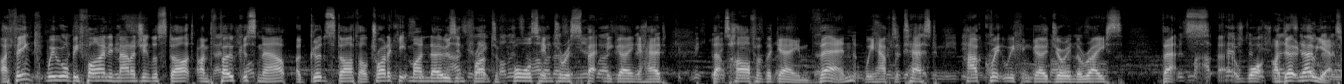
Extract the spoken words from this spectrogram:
I think we will be fine in managing the start. I'm focused now. A good start. I'll try to keep my nose in front to force him to respect me going ahead. That's half of the game. Then we have to test how quick we can go during the race. That's uh, what I don't know yet.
